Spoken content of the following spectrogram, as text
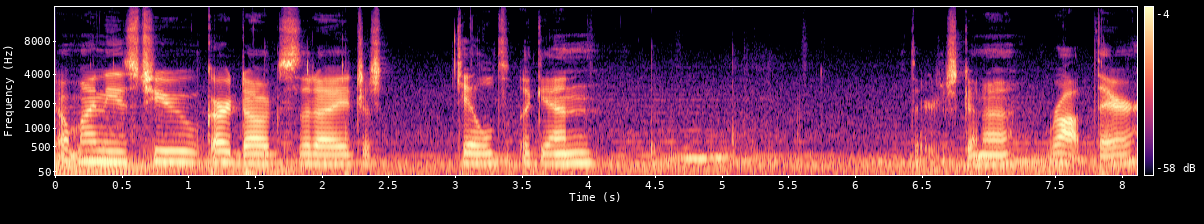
Don't mind these two guard dogs that I just killed again. Just gonna rot there.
